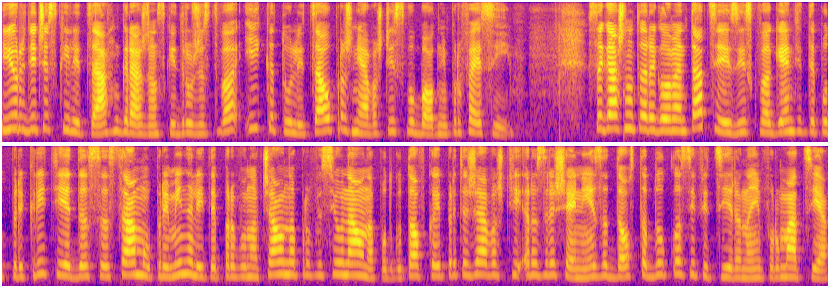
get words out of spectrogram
юридически лица, граждански дружества и като лица, упражняващи свободни професии. Сегашната регламентация изисква агентите под прикритие да са само преминалите първоначална професионална подготовка и притежаващи разрешение за достъп до класифицирана информация.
